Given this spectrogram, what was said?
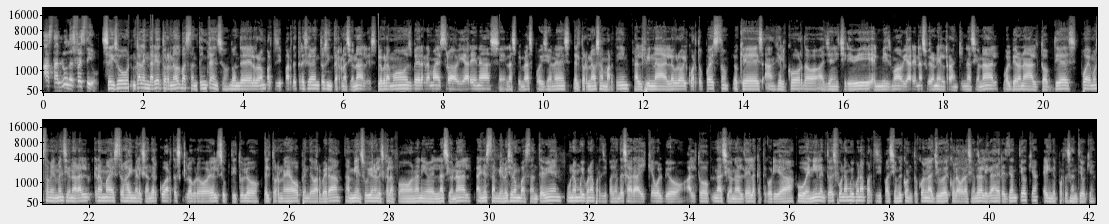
hasta el lunes festivo. Se hizo un calendario de torneos bastante intenso, donde lograron participar de tres eventos internacionales. Logramos ver al gran maestro David Arenas en las primeras posiciones del torneo San Martín. Al final logró el cuarto puesto, lo que es Ángel Córdoba, Jenny Chiribi, el mismo David Arena subieron el ranking nacional, volvieron al top 10. Podemos también mencionar al gran maestro Jaime Alexander Cuartas, que logró el subtítulo del torneo Open de Barberá. También subió en el escalafón a nivel nacional. Años también lo hicieron bastante bien. Una muy buena participación de Saray, que volvió al top nacional de la categoría juvenil. Entonces fue una muy buena participación que contó con la ayuda y colaboración de la Liga de Ajedrez de Antioquia e Indeportes Antioquia.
